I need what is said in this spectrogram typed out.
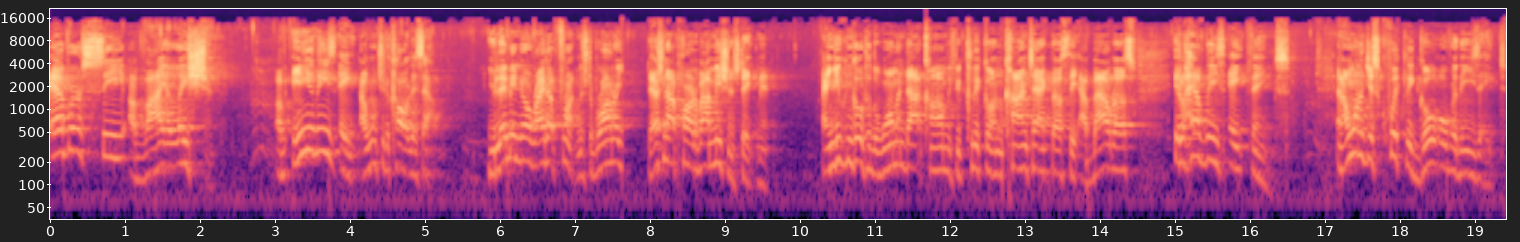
ever see a violation of any of these eight, I want you to call this out. You let me know right up front, Mr. Bronner, that's not part of our mission statement. And you can go to thewoman.com if you click on contact us, the about us. It'll have these eight things. And I want to just quickly go over these eight.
